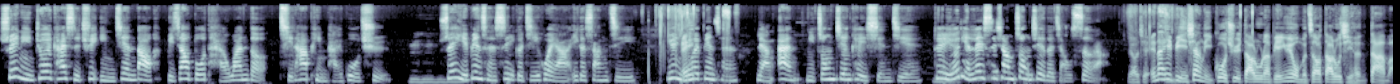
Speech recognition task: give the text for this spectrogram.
所以你就会开始去引荐到比较多台湾的其他品牌过去，嗯嗯，所以也变成是一个机会啊，一个商机，因为你会变成两岸，你中间可以衔接，对，有点类似像中介的角色啊。了解，哎，那 Hebe 像你过去大陆那边，因为我们知道大陆其实很大嘛，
